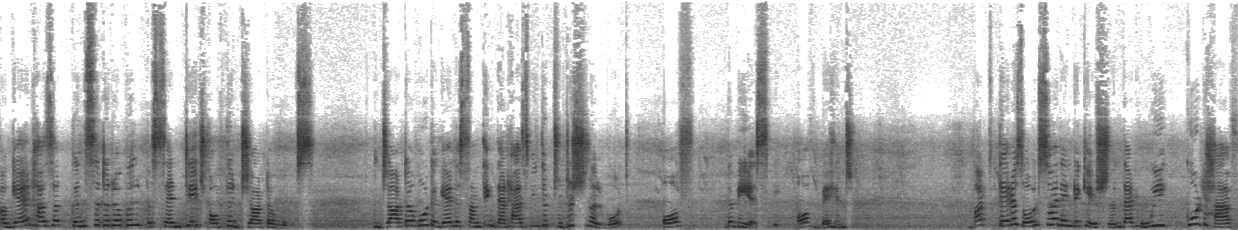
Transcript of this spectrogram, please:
again has a considerable percentage of the Jata votes. Jata vote again is something that has been the traditional vote of the BSP, of Behenji. But there is also an indication that we could have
